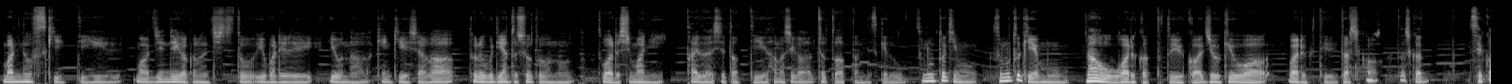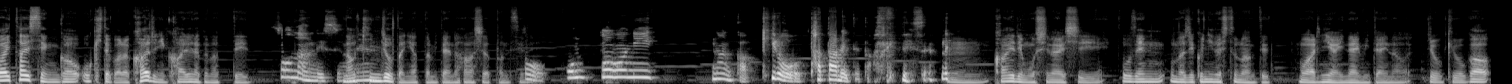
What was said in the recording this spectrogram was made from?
マリノフスキーっていう、まあ、人類学の父と呼ばれるような研究者が、トロブリアント諸島のとある島に滞在してたっていう話がちょっとあったんですけど、その時も、その時はもう、なお悪かったというか、状況は悪くて、確か、確か、世界大戦が起きたから帰るに帰れなくなって、そうなんですよね。軟禁状態にあったみたいな話だったんですよね。そう。本当になんか、岐路を立たれてたわけですよね。うん。帰れもしないし、当然同じ国の人なんて周りにはいないみたいな状況が、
